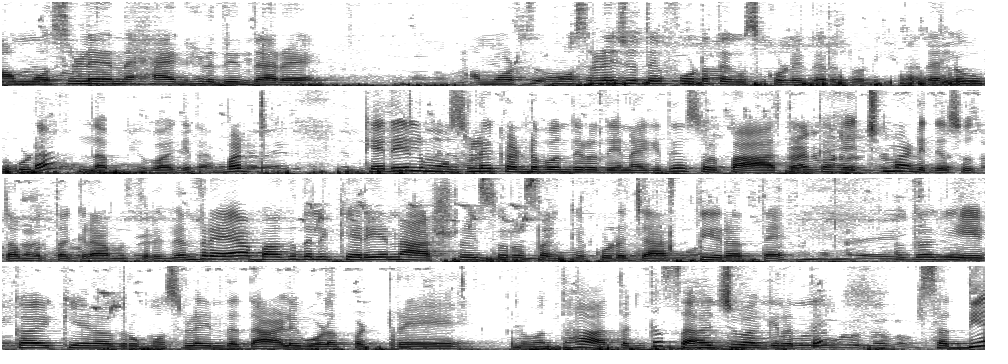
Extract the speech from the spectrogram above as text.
ಆ ಮೊಸಳೆಯನ್ನು ಹೇಗೆ ಹಿಡಿದಿದ್ದಾರೆ ಮೊಸಳೆ ಜೊತೆ ಫೋಟೋ ತೆಗೆಸ್ಕೊಂಡಿದ್ದಾರೆ ನೋಡಿ, ಅದೆಲ್ಲವೂ ಕೂಡ ಲಭ್ಯವಾಗಿದೆ. ಬಟ್ ಕೆರೆಯಲ್ಲಿ ಮೊಸಳೆ ಕಂಡು ಬಂದಿರೋದೇನಾಗಿದೆ ಸ್ವಲ್ಪ ಆತಂಕ ಹೆಚ್ಚು ಮಾಡಿದೆ ಸುತ್ತಮುತ್ತ ಗ್ರಾಮಸ್ಥರಿಗೆ. ಅಂದರೆ ಆ ಭಾಗದಲ್ಲಿ ಕೆರೆಯನ್ನು ಆಶ್ರಯಿಸೋರ ಸಂಖ್ಯೆ ಕೂಡ ಜಾಸ್ತಿ ಇರುತ್ತೆ. ಹಾಗಾಗಿ ಏಕಾಏಕಿ ಏನಾದರೂ ಮೊಸಳೆಯಿಂದ ದಾಳಿಗೆ ಒಳಪಟ್ಟರೆ ಅನ್ನುವಂತಹ ಆತಂಕ ಸಹಜವಾಗಿರುತ್ತೆ. ಸದ್ಯ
